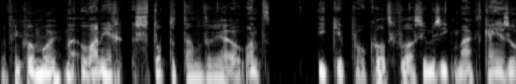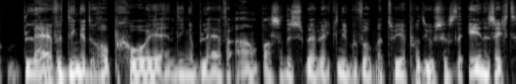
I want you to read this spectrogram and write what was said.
Dat vind ik wel mooi. Maar wanneer stopt het dan voor jou? Want ik heb ook wel het gevoel, als je muziek maakt, kan je zo blijven dingen erop gooien en dingen blijven aanpassen. Dus wij werken nu bijvoorbeeld met twee producers. De ene zegt,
